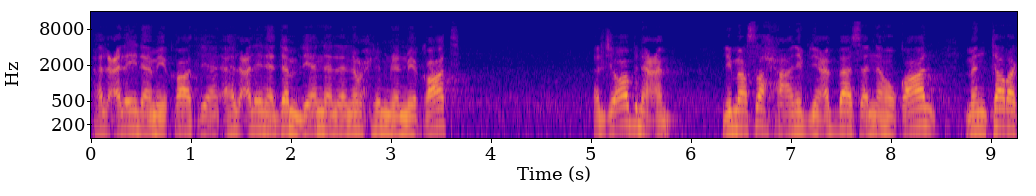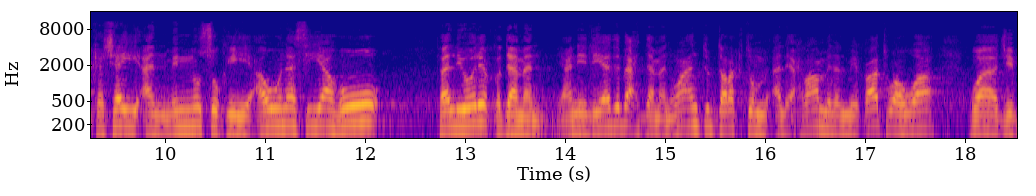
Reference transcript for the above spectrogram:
هل علينا ميقات هل علينا دم لأننا نحرم من الميقات؟ الجواب نعم. لما صح عن ابن عباس أنه قال من ترك شيئا من نسكه أو نسيه فليرق دما. يعني ليذبح دما. وأنتم تركتم الإحرام من الميقات وهو واجب.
